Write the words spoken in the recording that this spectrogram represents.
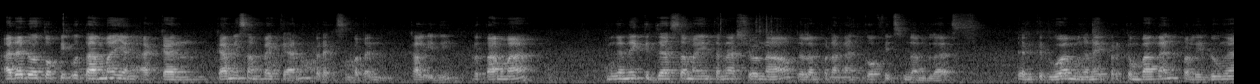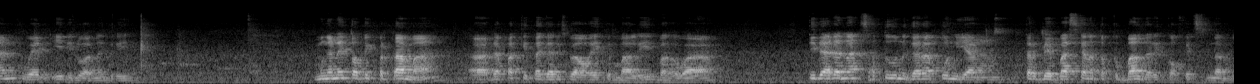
Ada dua topik utama yang akan kami sampaikan pada kesempatan kali ini. Pertama, mengenai kerjasama internasional dalam penanganan COVID-19 dan kedua mengenai perkembangan perlindungan WNI di luar negeri. Mengenai topik pertama, eh, dapat kita garis bawahi kembali bahwa tidak ada satu negara pun yang terbebaskan atau kebal dari COVID-19.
